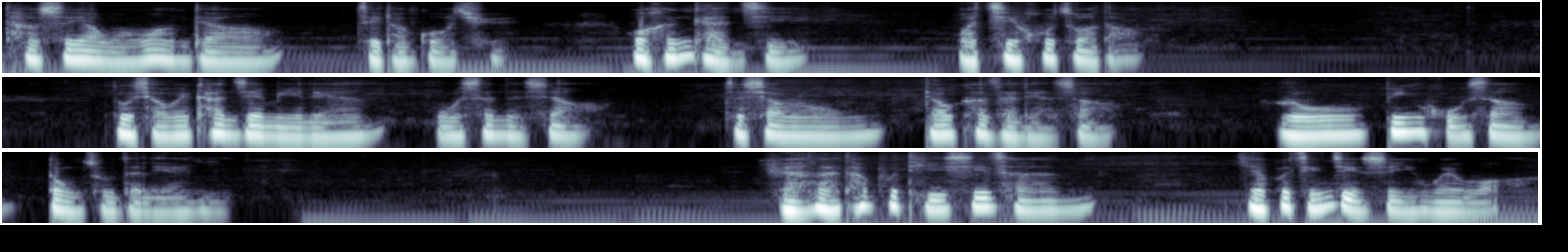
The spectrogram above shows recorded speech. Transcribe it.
他是要我忘掉这段过去。我很感激，我几乎做到了。陆小薇看见米莲无声的笑，这笑容雕刻在脸上，如冰湖上冻住的涟漪。原来他不提西城，也不仅仅是因为我。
